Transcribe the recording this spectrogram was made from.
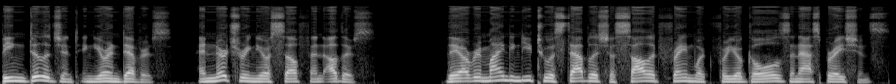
being diligent in your endeavors, and nurturing yourself and others. They are reminding you to establish a solid framework for your goals and aspirations.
